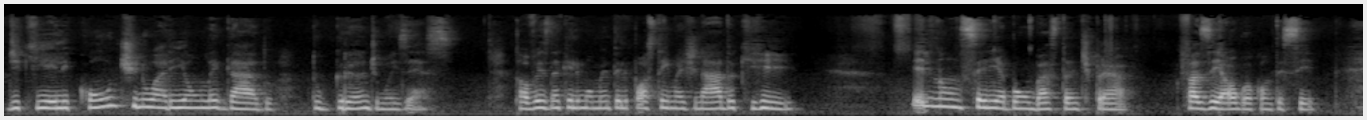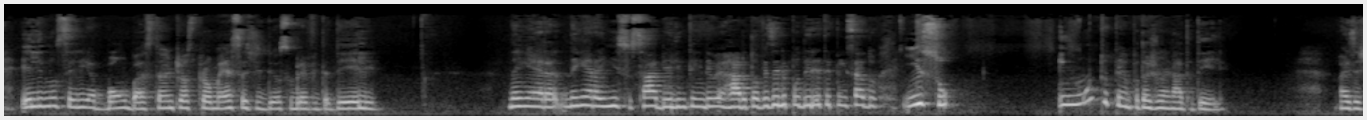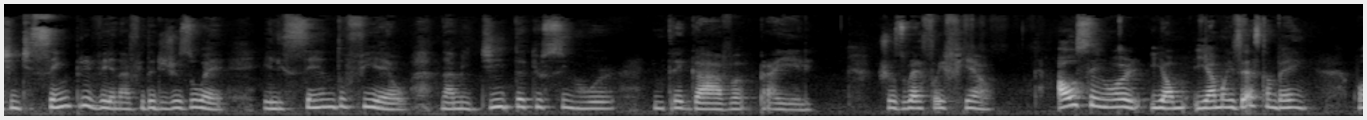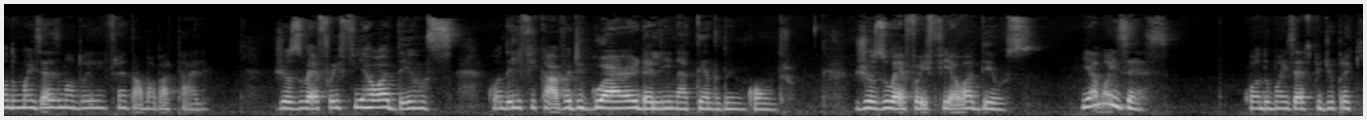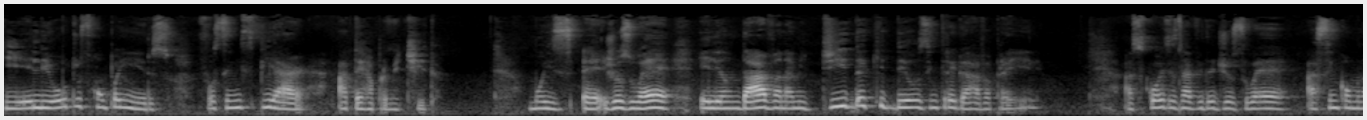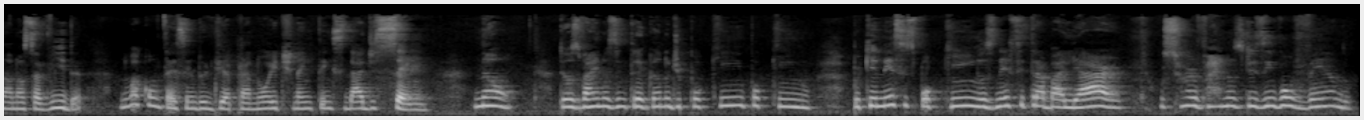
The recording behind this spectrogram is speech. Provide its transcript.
de que ele continuaria um legado do grande Moisés. Talvez naquele momento ele possa ter imaginado que ele não seria bom bastante para fazer algo acontecer. Ele não seria bom bastante às promessas de Deus sobre a vida dele. Nem era, nem era isso, sabe? Ele entendeu errado. Talvez ele poderia ter pensado isso em muito tempo da jornada dele. Mas a gente sempre vê na vida de Josué ele sendo fiel na medida que o Senhor entregava para ele. Josué foi fiel ao Senhor e, ao, e a Moisés também, quando Moisés mandou ele enfrentar uma batalha. Josué foi fiel a Deus quando ele ficava de guarda ali na tenda do encontro. Josué foi fiel a Deus e a Moisés quando Moisés pediu para que ele e outros companheiros fossem espiar a terra prometida. Moisés, é, Josué ele andava na medida que Deus entregava para ele. As coisas na vida de Josué, assim como na nossa vida, não acontecem do dia para a noite na intensidade 100. Não, Deus vai nos entregando de pouquinho em pouquinho, porque nesses pouquinhos, nesse trabalhar, o Senhor vai nos desenvolvendo.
